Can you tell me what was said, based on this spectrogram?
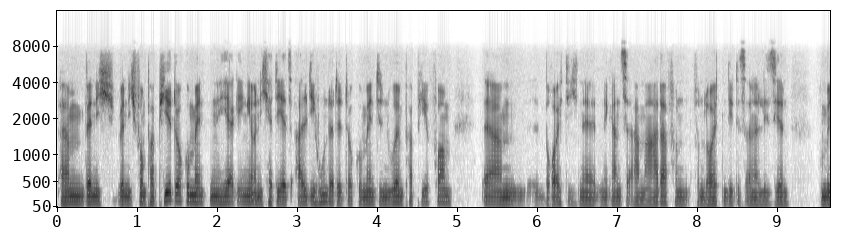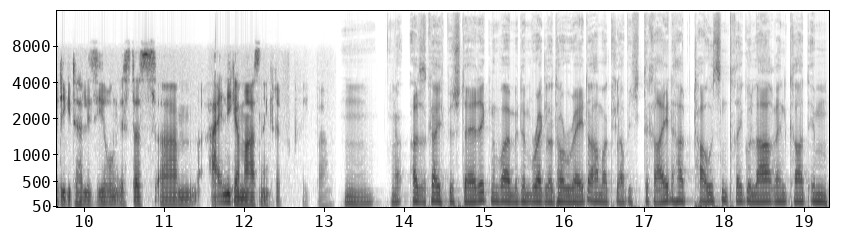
Ähm, wenn ich, wenn ich von Papierdokumenten herginge und ich hätte jetzt all die hunderte Dokumente nur in Papierform, ähm, bräuchte ich eine, eine ganze Armada von, von Leuten, die das analysieren. Und mit Digitalisierung ist das ähm, einigermaßen in den Griff kriegbar. Hm. Also das kann ich bestätigen, weil mit dem Regulatory Radar haben wir, glaube ich, dreieinhalbtausend Regularien gerade im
